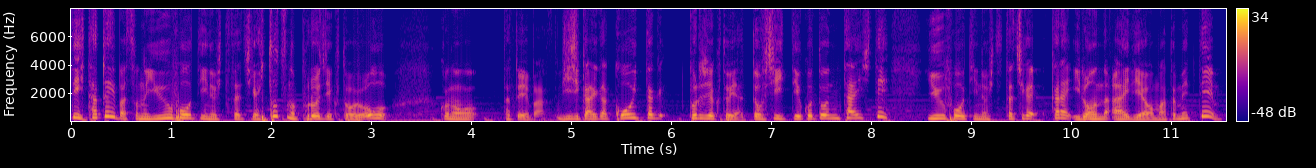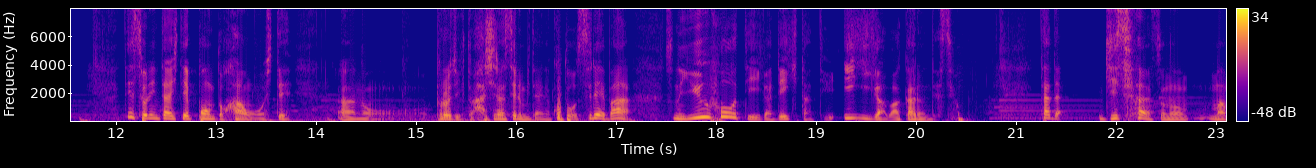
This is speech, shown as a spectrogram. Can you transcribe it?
で例えばその U40 の人たちが一つのプロジェクトをこの例えば理事会がこういったプロジェクトをやってほしいっていうことに対して U40 の人たちがからいろんなアイデアをまとめてでそれに対してポンと判を押してあのプロジェクトを走らせるみたいなことをすればその U40 ができたっていう意義がわかるんですよ。ただ実はその、まあ、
